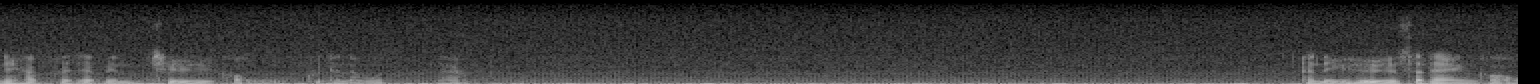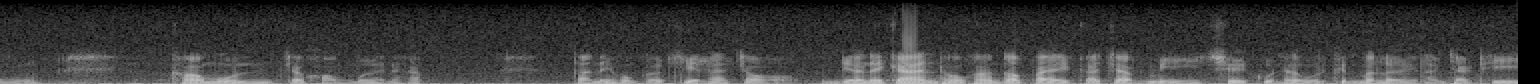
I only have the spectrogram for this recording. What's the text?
นนี้ครับก็จะเป็นชื่อของคุณธนวุฒินะครับ อันนี้ก็คือแสดงของข้อมูลเจ้าของเบอร์นะครับ ตอนนี้ผมก็เคลียร์หน้าจอ เดี๋ยวในการโทรครั้งต่อไปก็จะมีชื่อคุณธนวุฒิขึ้นมาเลย หลังจากที่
